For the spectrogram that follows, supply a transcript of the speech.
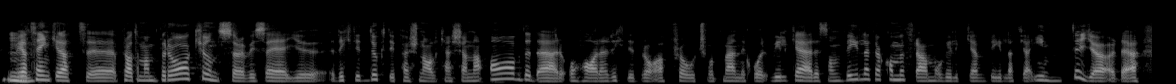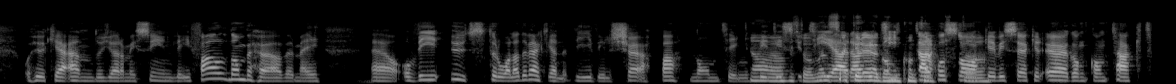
Men Mm. jag tänker att eh, pratar man bra kundservice är ju riktigt duktig personal kan känna av det där och har en riktigt bra approach mot människor. Vilka är det som vill att jag kommer fram och vilka vill att jag inte gör det? Och hur kan jag ändå göra mig synlig ifall de behöver mig? Eh, Och vi utstrålade verkligen, vi vill köpa någonting. Ja, vi diskuterar, vi tittar på och- saker, vi söker ögonkontakt.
